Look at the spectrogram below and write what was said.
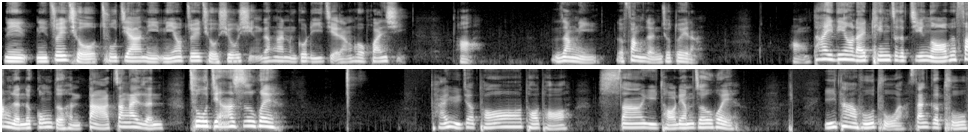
你，你追求出家，你你要追求修行，让他能够理解，然后欢喜，好，让你放人就对了。哦，他一定要来听这个经哦，放人的功德很大，障碍人出家是会，台语叫“陀陀陀”，三鱼头念咒会，一塌糊涂啊！三个图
